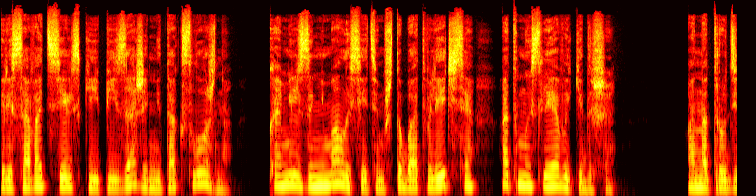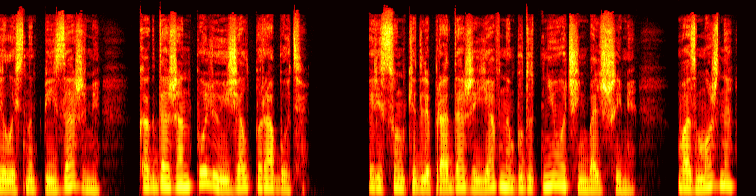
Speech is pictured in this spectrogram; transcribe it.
Рисовать сельские пейзажи не так сложно. Камиль занималась этим, чтобы отвлечься от мыслей о выкидыше. Она трудилась над пейзажами, когда Жан-Поль уезжал по работе. Рисунки для продажи явно будут не очень большими, возможно,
